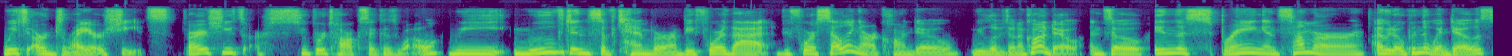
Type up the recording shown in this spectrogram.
which are dryer sheets. Dryer sheets are super toxic as well. We moved in September, and before that, before selling our condo, we lived in a condo. And so in the spring and summer, I would open the windows,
